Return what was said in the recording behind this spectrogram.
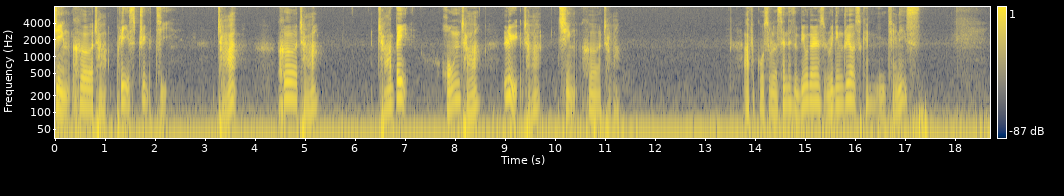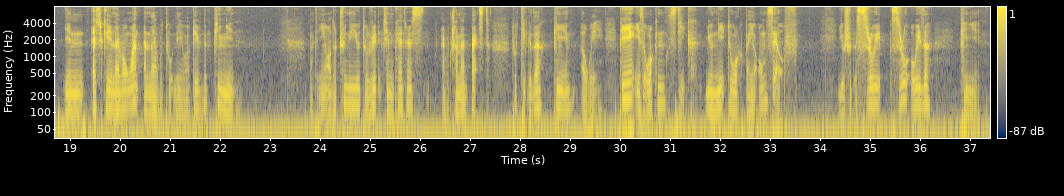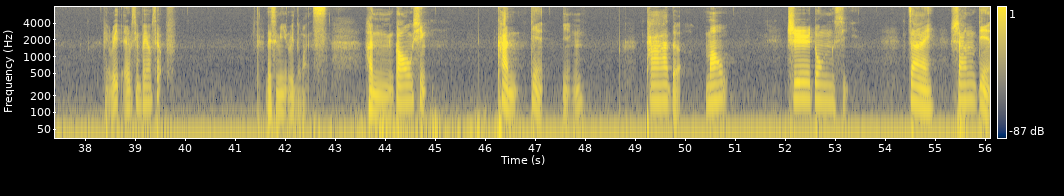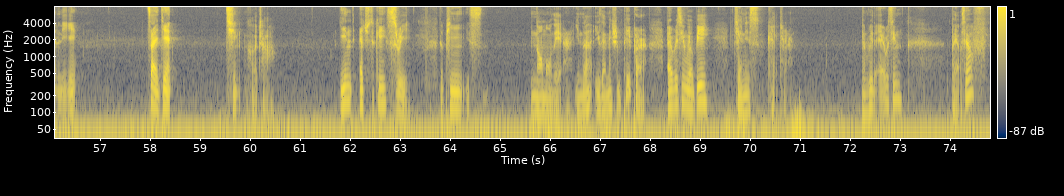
请喝茶，Please drink tea。茶，喝茶。茶杯，红茶、绿茶，请喝茶。I've go through the sentence builders reading drills in Chinese. In HSK level 1 and level 2, they will give the pinyin. But in order to train you to read Chinese characters, I will try my best to take the pinyin away. Pinyin is a walking stick. You need to work by your own self. You should throw, it, throw away the pinyin. Can you read everything by yourself? Let me read once. 很高兴看电影。他的猫吃东西，在商店里。再见， 请喝茶。In HSK 3, the pinyin is normal there. In the examination paper, everything will be Chinese character. And read everything by yourself.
